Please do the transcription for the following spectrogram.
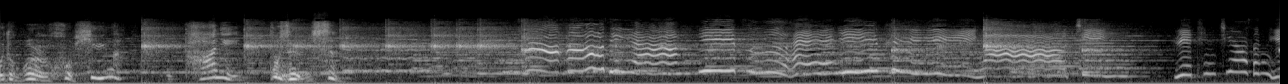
他真是我的儿和心啊！他呢不认识。好的呀，一字一听啊经，越听家人越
